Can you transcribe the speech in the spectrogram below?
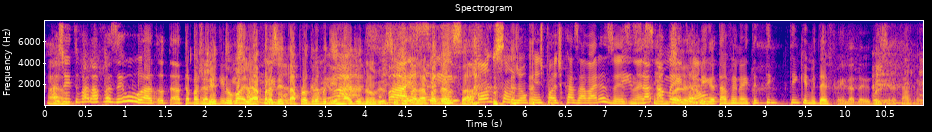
A Ah. gente vai lá fazer o, a, a, A Tabajara gente não vai lá apresentar programa de rádio, não, viu? Você Vai, vai lá pra sim. dançar. O bom do São João é que a gente pode casar várias vezes, né? Exatamente, Então, amiga, tá vendo aí? Tem, tem, tem quem me defenda, Adaildo Vieira, tá vendo?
